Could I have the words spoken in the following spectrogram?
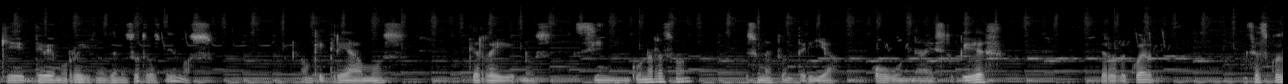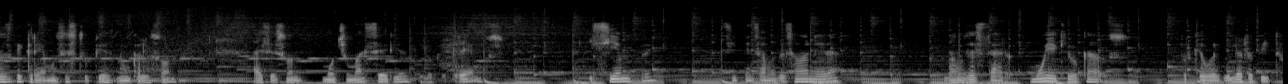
que debemos reírnos de nosotros mismos, aunque creamos que reírnos sin ninguna razón es una tontería o una estupidez. Pero recuerde, esas cosas que creemos estúpidas nunca lo son. A veces son mucho más serias de lo que creemos. Y siempre, si pensamos de esa manera, vamos a estar muy equivocados. Porque vuelvo y le repito,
